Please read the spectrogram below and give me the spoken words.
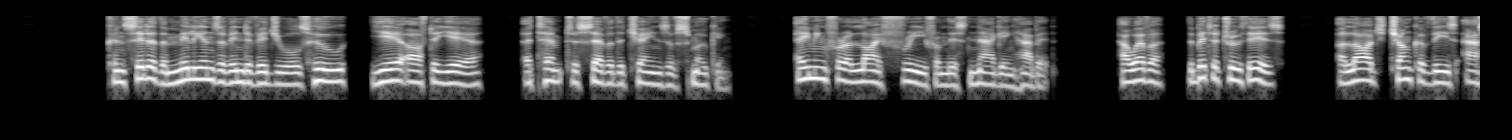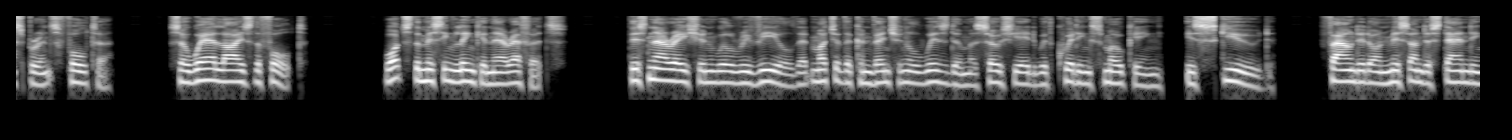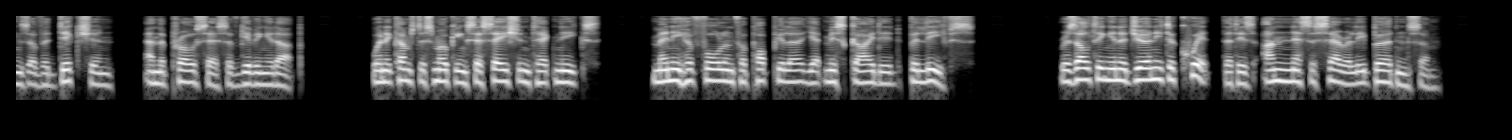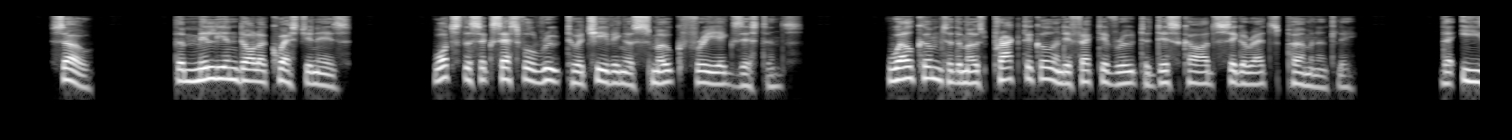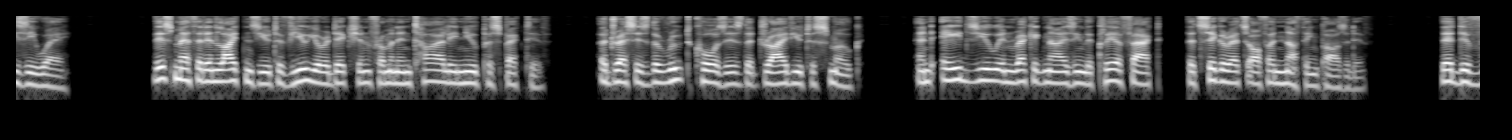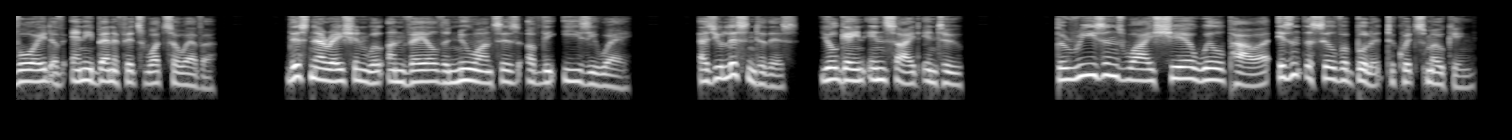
Consider the millions of individuals who, year after year, attempt to sever the chains of smoking, aiming for a life free from this nagging habit. However, the bitter truth is, a large chunk of these aspirants falter. So, where lies the fault? What's the missing link in their efforts? This narration will reveal that much of the conventional wisdom associated with quitting smoking is skewed, founded on misunderstandings of addiction and the process of giving it up. When it comes to smoking cessation techniques, many have fallen for popular yet misguided beliefs, resulting in a journey to quit that is unnecessarily burdensome. So, the million dollar question is what's the successful route to achieving a smoke free existence? Welcome to the most practical and effective route to discard cigarettes permanently. The easy way. This method enlightens you to view your addiction from an entirely new perspective, addresses the root causes that drive you to smoke, and aids you in recognizing the clear fact that cigarettes offer nothing positive. They're devoid of any benefits whatsoever. This narration will unveil the nuances of the easy way. As you listen to this, you'll gain insight into the reasons why sheer willpower isn't the silver bullet to quit smoking,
